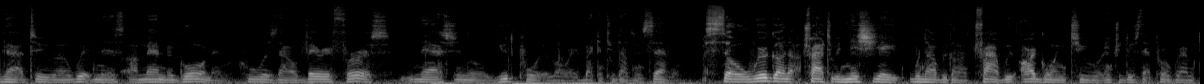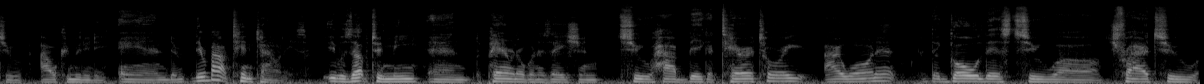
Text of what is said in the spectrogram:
got to uh, witness Amanda Gorman, who was our very first National Youth Poet Laureate back in 2007. So we're going to try to initiate, we're not we're going to try, we are going to introduce that program to our community. And there are about 10 counties. It was up to me and the parent organization to how big a territory I wanted. The goal is to uh, try to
